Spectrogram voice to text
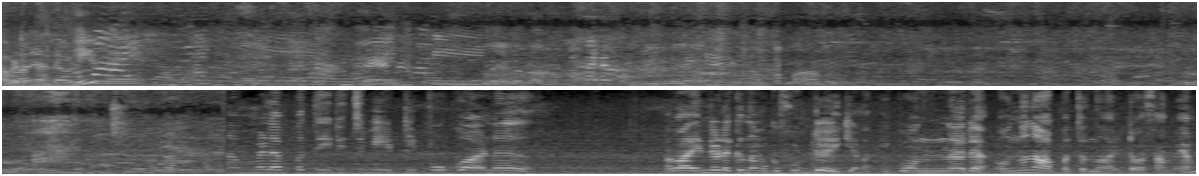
അവിടെ നിന്ന് ഇറങ്ങി. നമ്മളപ്പോ തിരിച്ച് വീട്ടിൽ പോകുവാണ് അപ്പൊ അതിന്റെ ഇടയ്ക്ക് നമുക്ക് ഫുഡ് കഴിക്കണം. ഇപ്പൊ ഒന്നര ഒന്ന് നാപ്പത്തൊന്നും ആയിട്ടോ സമയം.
